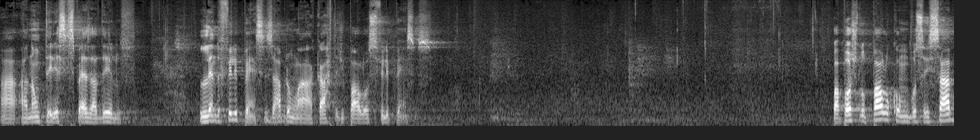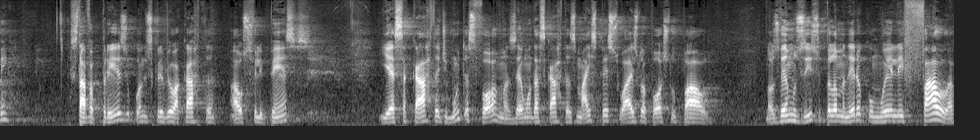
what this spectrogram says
a, a não ter esses pesadelos. Lendo Filipenses, abram lá a carta de Paulo aos Filipenses. O apóstolo Paulo, como vocês sabem, estava preso quando escreveu a carta aos Filipenses. E essa carta, de muitas formas, é uma das cartas mais pessoais do apóstolo Paulo. Nós vemos isso pela maneira como ele fala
